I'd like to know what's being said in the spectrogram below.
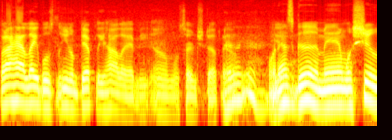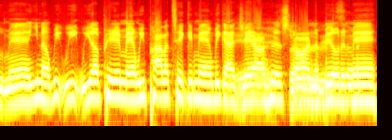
but I had labels. You know, definitely holler at me um, on certain stuff. though. hell yeah. Well, that's good, man. Well, shoot, man. You know, we we we up here, man. We politicking, man. We got Yeah, Jr. Hood Star in the building, sir. man.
